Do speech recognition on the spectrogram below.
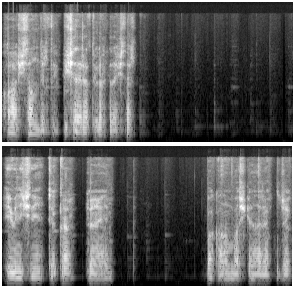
Ağaçlandırdık. Bir şeyler yaptık arkadaşlar. Evin içine tekrar dönelim. Bakalım başka neler yapılacak.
